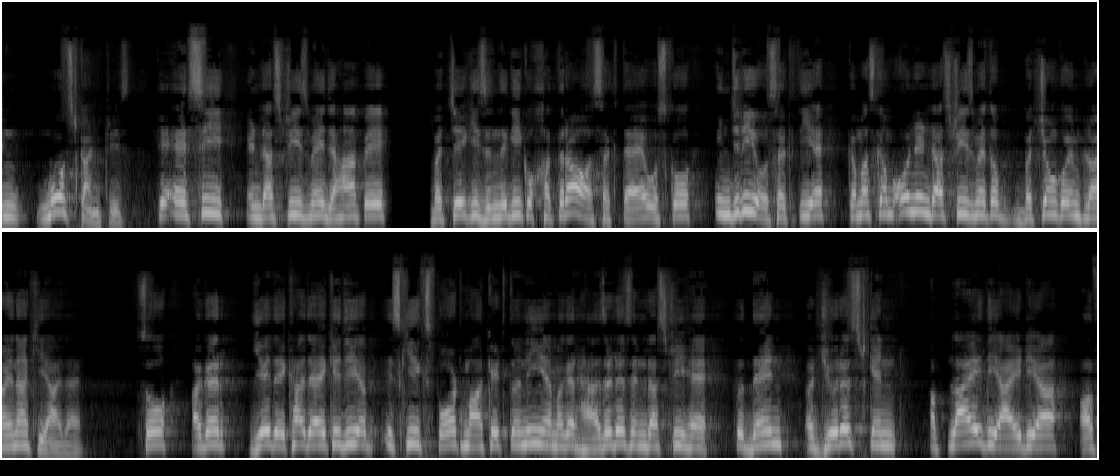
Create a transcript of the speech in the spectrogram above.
in most countries کہ ایسی انڈسٹریز میں جہاں پہ بچے کی زندگی کو خطرہ ہو سکتا ہے اس کو انجری ہو سکتی ہے کم از کم ان انڈسٹریز میں تو بچوں کو امپلوائے نہ کیا جائے سو so, اگر یہ دیکھا جائے کہ جی اب اس کی ایکسپورٹ مارکیٹ تو نہیں ہے مگر ہیزڈس انڈسٹری ہے تو then a can apply the idea of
